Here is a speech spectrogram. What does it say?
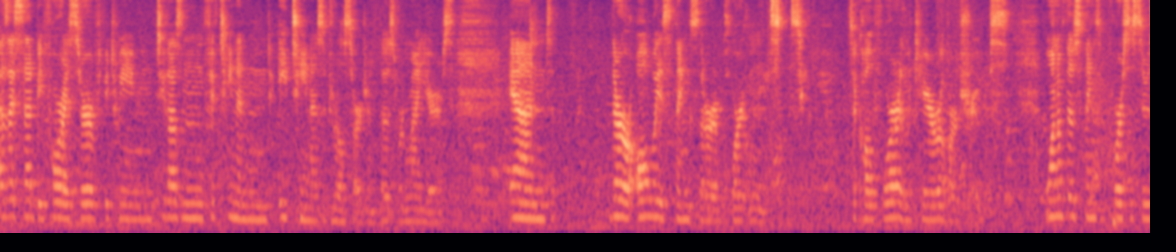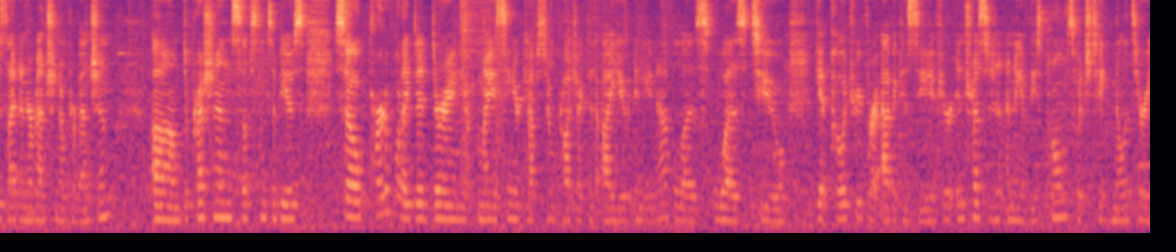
as I said before, I served between 2015 and 18 as a drill sergeant. Those were my years. And there are always things that are important to call for in the care of our troops. One of those things, of course, is suicide intervention and prevention um, depression, substance abuse. So part of what I did during my senior capstone project at IU Indianapolis was to get poetry for advocacy. If you're interested in any of these poems which take military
